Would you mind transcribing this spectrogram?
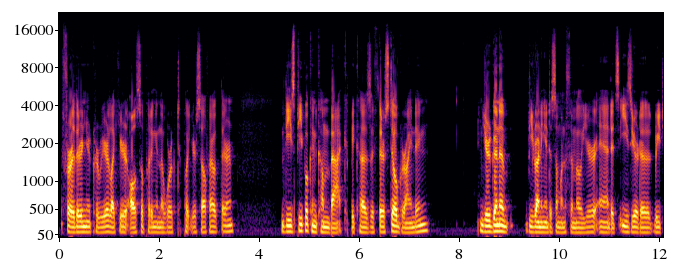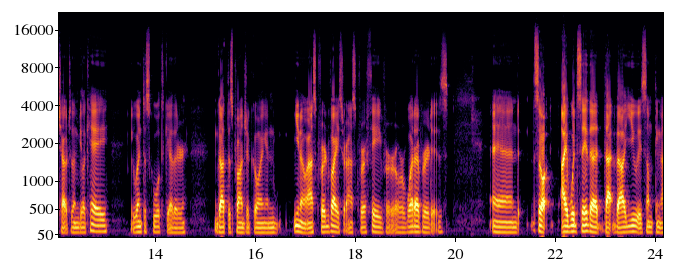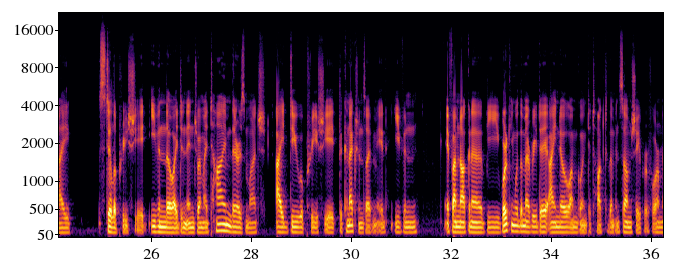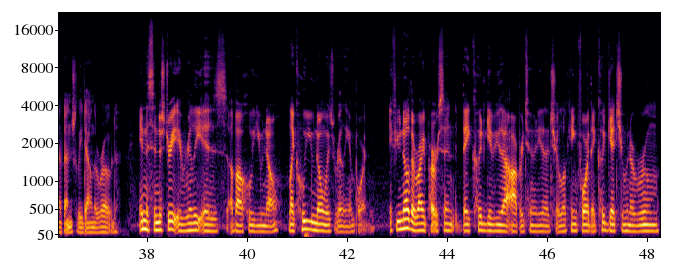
further in your career, like you're also putting in the work to put yourself out there, these people can come back because if they're still grinding, you're going to be running into someone familiar and it's easier to reach out to them and be like, hey, we went to school together, got this project going, and, you know, ask for advice or ask for a favor or whatever it is. And so I would say that that value is something I still appreciate. Even though I didn't enjoy my time there as much, I do appreciate the connections I've made. Even if I'm not going to be working with them every day, I know I'm going to talk to them in some shape or form eventually down the road. In this industry, it really is about who you know. Like, who you know is really important. If you know the right person, they could give you that opportunity that you're looking for. They could get you in a room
